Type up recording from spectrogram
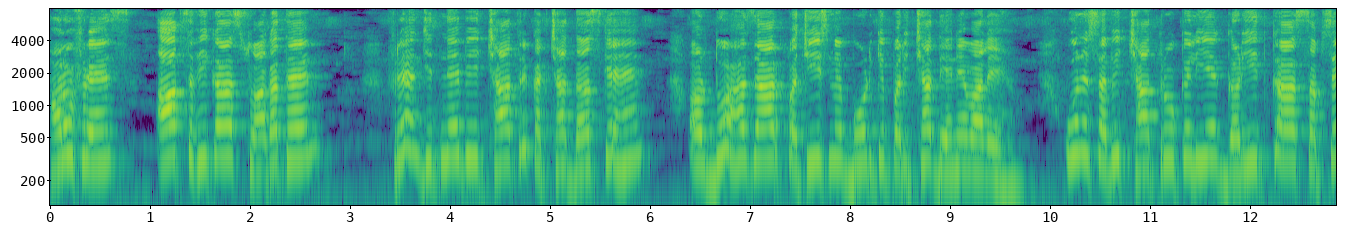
हेलो फ्रेंड्स, आप सभी का स्वागत है। फ्रेंड्स, जितने भी छात्र कक्षा दस के हैं और 2025 में बोर्ड की परीक्षा देने वाले हैं, उन सभी छात्रों के लिए गणित का सबसे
